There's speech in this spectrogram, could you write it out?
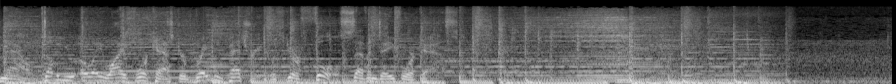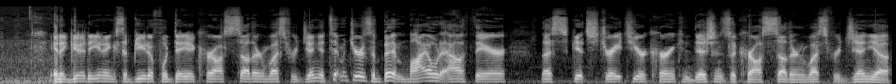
Now, WOAY forecaster Braden Petrie with your full seven day forecast. In a good evening, it's a beautiful day across southern West Virginia. Temperature is a bit mild out there. Let's get straight to your current conditions across southern West Virginia.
